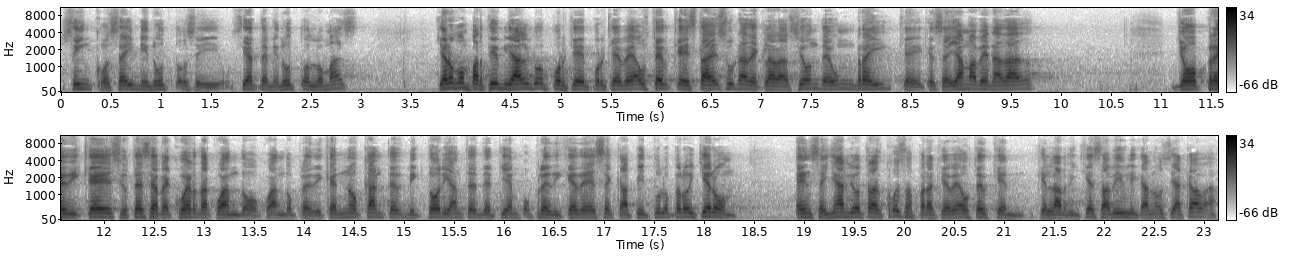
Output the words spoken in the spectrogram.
cinco, seis minutos y siete minutos lo más, Quiero compartirle algo porque, porque vea usted que esta es una declaración de un rey que, que se llama Benadad. Yo prediqué, si usted se recuerda, cuando, cuando prediqué No cantes victoria antes de tiempo, prediqué de ese capítulo, pero hoy quiero enseñarle otras cosas para que vea usted que, que la riqueza bíblica no se acaba.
